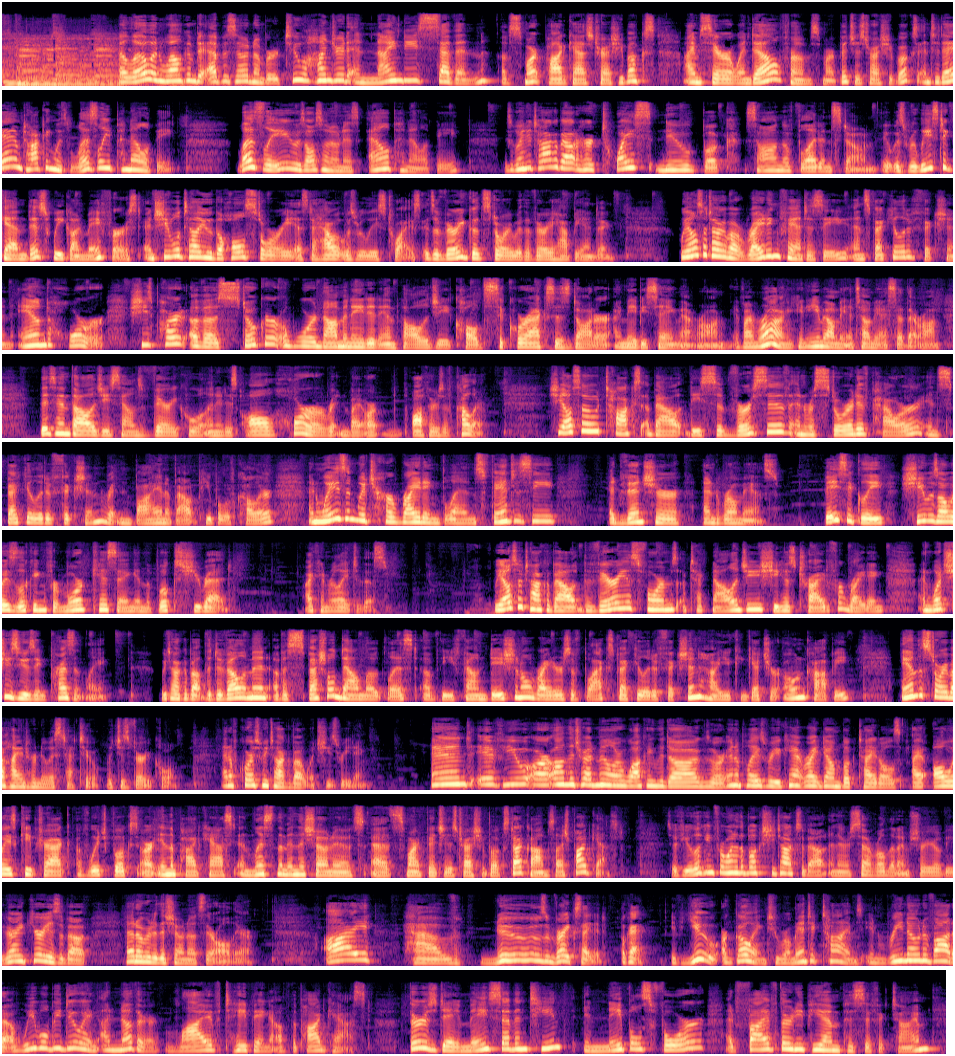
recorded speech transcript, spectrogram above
Hello and welcome to episode number 297 of Smart Podcast Trashy Books. I'm Sarah Wendell from Smart Bitches Trashy Books, and today I am talking with Leslye Penelope. Leslye, who is also known as L. Penelope, is going to talk about her twice new book, Song of Blood and Stone. It was released again this week on May 1st, and she will tell you the whole story as to how it was released twice. It's a very good story with a very happy ending. We also talk about writing fantasy and speculative fiction and horror. She's part of a Stoker Award nominated anthology called Sycorax's Daughter. I may be saying that wrong. If I'm wrong, you can email me and tell me I said that wrong. This anthology sounds very cool and it is all horror written by authors of color. She also talks about the subversive and restorative power in speculative fiction written by and about people of color and ways in which her writing blends fantasy, adventure, and romance. Basically, she was always looking for more kissing in the books she read. I can relate to this. We also talk about the various forms of technology she has tried for writing and what she's using presently. We talk about the development of a special download list of the foundational writers of Black speculative fiction, how you can get your own copy, and the story behind her newest tattoo, which is very cool. And of course, we talk about what she's reading. And if you are on the treadmill or walking the dogs or in a place where you can't write down book titles, I always keep track of which books are in the podcast and list them in the show notes at smartbitchestrashybooks.com slash podcast. So if you're looking for one of the books she talks about, and there are several that I'm sure you'll be very curious about, head over to the show notes. They're all there. I have news. I'm very excited. Okay. If you are going to Romantic Times in Reno, Nevada, we will be doing another live taping of the podcast. Thursday, May 17th in Naples 4 at 5:30 p.m. Pacific Time.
